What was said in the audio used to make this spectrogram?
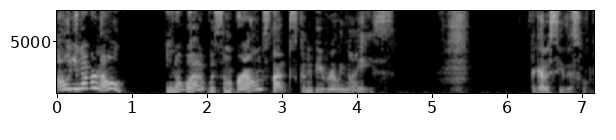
Oh, you never know you know what? With some browns, that's going to be really nice. I got to see this one.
